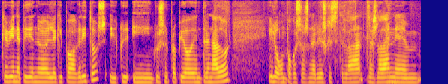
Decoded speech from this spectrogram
que viene pidiendo el equipo a gritos, e incluso el propio entrenador, y luego un poco esos nervios que se trasladan, trasladan en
